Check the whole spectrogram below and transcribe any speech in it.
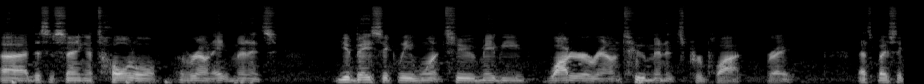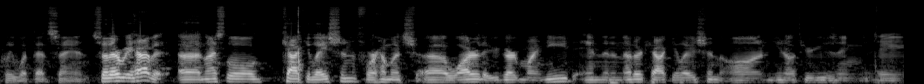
Uh, this is saying a total of around eight minutes. You basically want to maybe water around two minutes per plot, right? That's basically what that's saying. So there we have it. A nice little calculation for how much uh, water that your garden might need, and then another calculation on, you know, if you're using a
